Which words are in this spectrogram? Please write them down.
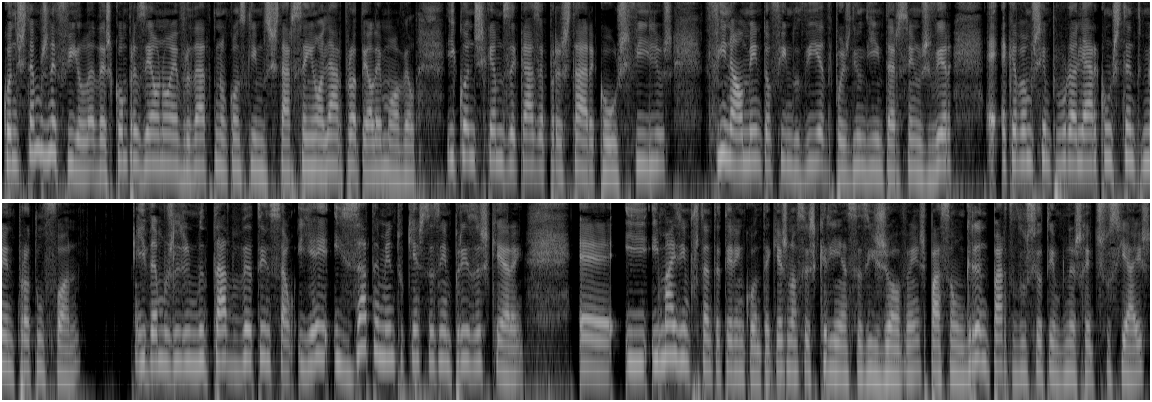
Quando estamos na fila das compras, é ou não é verdade que não conseguimos estar sem olhar para o telemóvel. E quando chegamos a casa para estar com os filhos, finalmente ao fim do dia, depois de um dia inteiro sem os ver, acabamos sempre por olhar constantemente para o telefone e damos-lhe metade da atenção. E é exatamente o que estas empresas querem. Eh, e, e, mais importante a ter em conta é que as nossas crianças e jovens passam grande parte do seu tempo nas redes sociais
